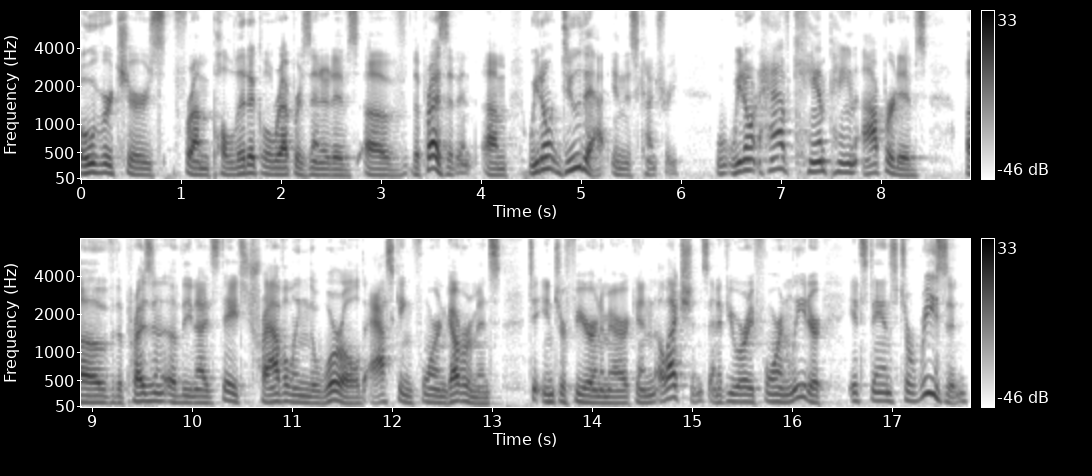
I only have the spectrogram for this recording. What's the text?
overtures from political representatives of the president. Um, we don't do that in this country. We don't have campaign operatives of the President of the United States traveling the world asking foreign governments to interfere in American elections. And if you are a foreign leader, it stands to reason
